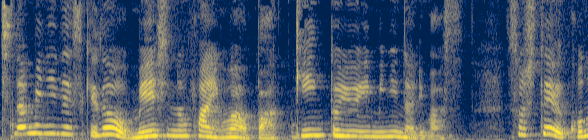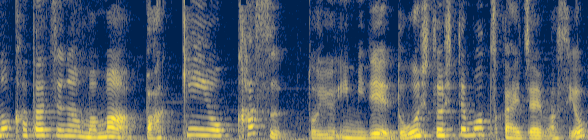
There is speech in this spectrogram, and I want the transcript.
ちなみにですけど名詞の fine は罰金という意味になります。そしてこの形のまま罰金を課すという意味で動詞としても使えちゃいますよ。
